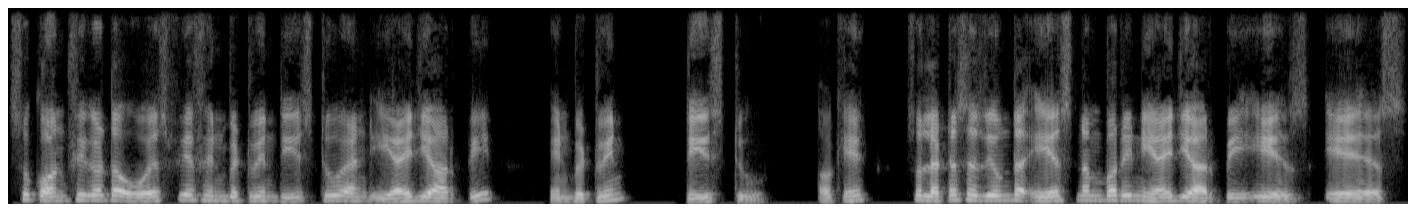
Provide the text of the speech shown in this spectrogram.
So configure the OSPF in between these two and EIGRP in between these two. Okay. So let us assume the AS number in EIGRP is AS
